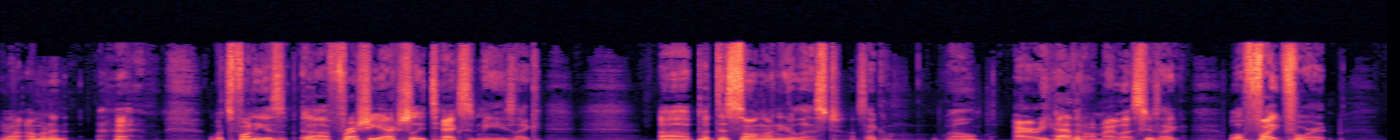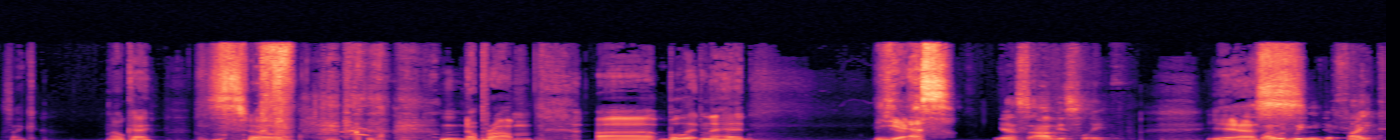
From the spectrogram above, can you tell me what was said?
you know, I'm gonna. what's funny is uh, Freshie actually texted me. He's like, uh, "Put this song on your list." I was like, "Well, I already have it on my list." He's like, "Well, fight for it." It's like, okay, so no problem. Uh, bullet in the head. Yes. Yes, obviously. Yes. Why would we need to fight?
